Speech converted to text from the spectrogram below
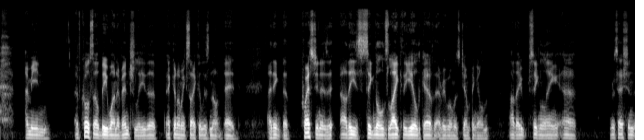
I mean, of course there'll be one eventually. The economic cycle is not dead. I think the question is: Are these signals like the yield curve that everyone was jumping on? Are they signaling a recession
